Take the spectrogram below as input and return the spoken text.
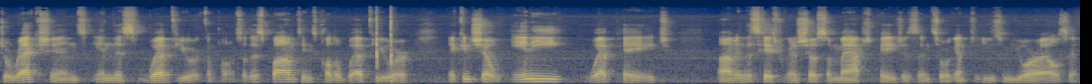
directions in this web viewer component. So this bottom thing is called a web viewer. It can show any web page um, in this case, we're going to show some maps pages, and so we're going to use some URLs and,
